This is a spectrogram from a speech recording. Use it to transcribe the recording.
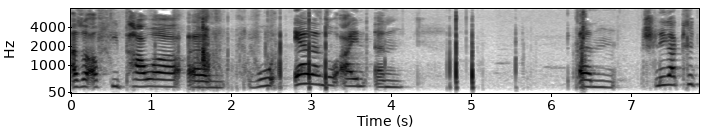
Also auf die Power, ähm, wo er dann so ein ähm, ähm, Schläger kriegt.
